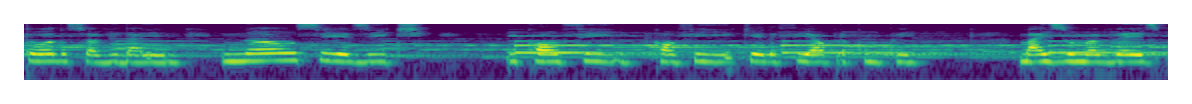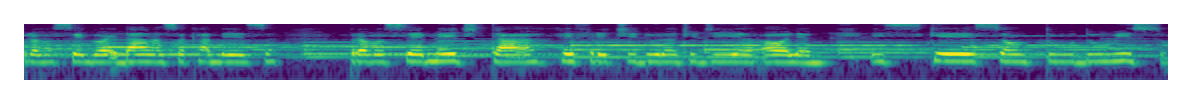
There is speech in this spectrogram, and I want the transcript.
toda a sua vida a Ele. Não se hesite e confie, confie que Ele é fiel para cumprir. Mais uma vez para você guardar na sua cabeça para você meditar, refletir durante o dia. Olha, esqueçam tudo isso.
